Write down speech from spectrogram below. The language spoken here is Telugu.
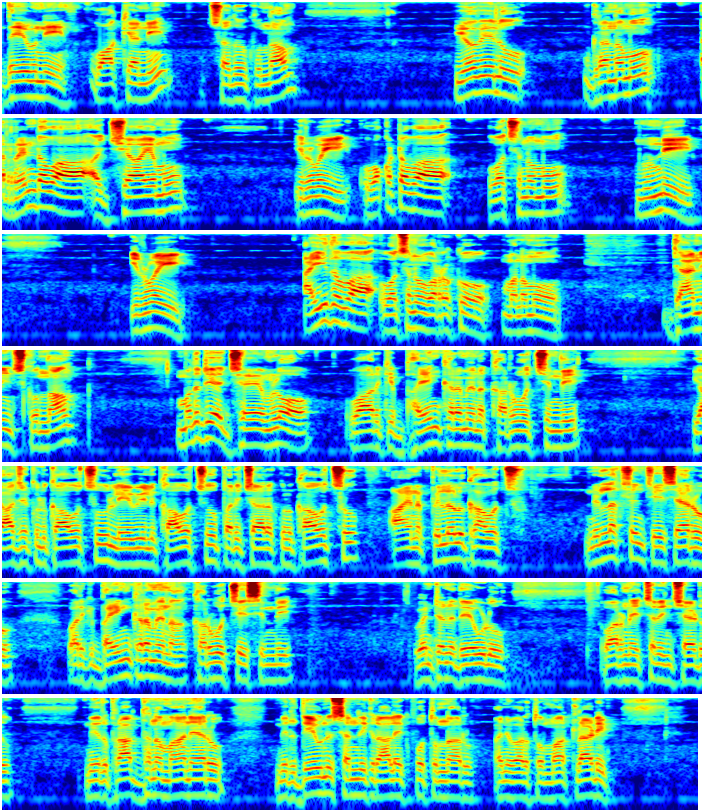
దేవుని వాక్యాన్ని చదువుకుందాం. యోవేలు గ్రంథము రెండవ అధ్యాయము ఇరవై ఒకటవ వచనము నుండి ఇరవై ఐదవ వచనం వరకు మనము ధ్యానించుకుందాం. మొదటి అధ్యాయంలో వారికి భయంకరమైన కరువు వచ్చింది. యాజకులు కావచ్చు లేవీలు కావచ్చు పరిచారకులు కావచ్చు ఆయన పిల్లలు కావచ్చు. నిర్లక్ష్యం చేశారు. వారికి భయంకరమైన కరువు వచ్చేసింది. వెంటనే దేవుడు వారిని హెచ్చరించాడు. మీరు ప్రార్థన మానారు. మీరు దేవుని సన్నిధికి రాలేకపోతున్నారు అని వారితో మాట్లాడి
